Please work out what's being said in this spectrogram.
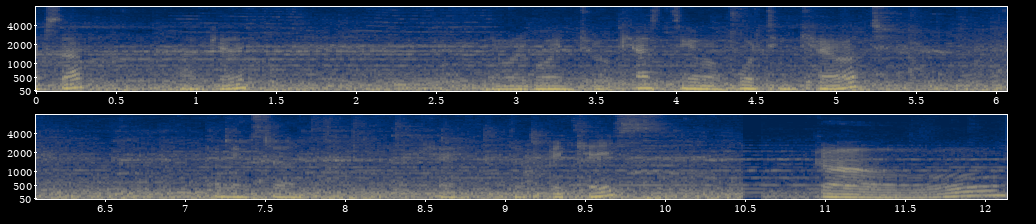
Okay. Then we're going to casting of a 14 carat. Coming soon. Okay, the big case. Go.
